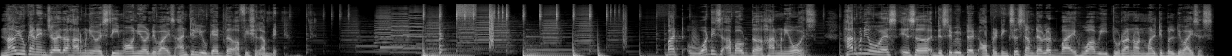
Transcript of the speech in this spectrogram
Now you can enjoy the Harmony OS theme on your device until you get the official update. But what is about the Harmony OS? Harmony OS is a distributed operating system developed by Huawei to run on multiple devices.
